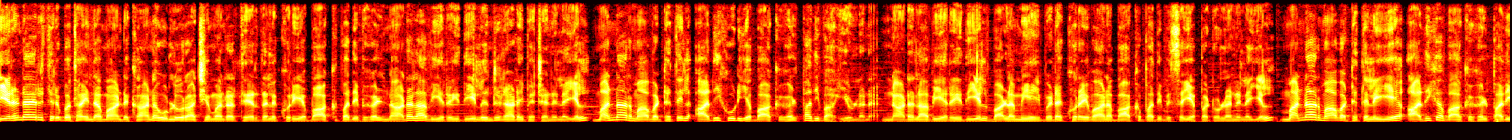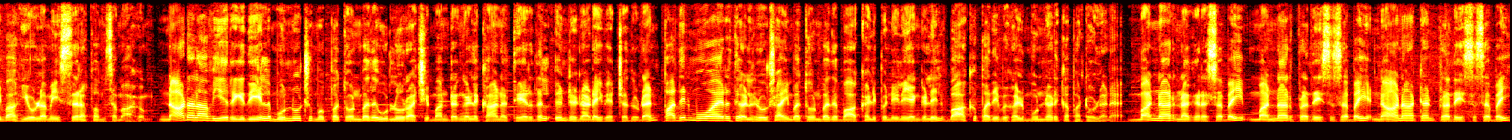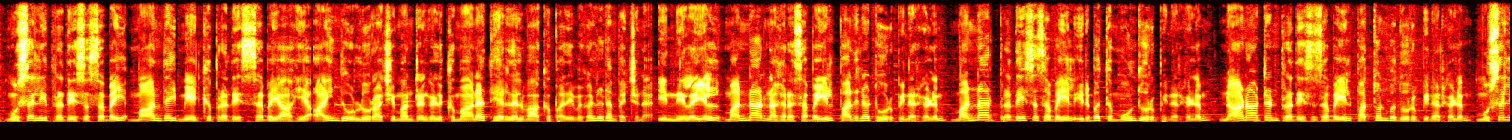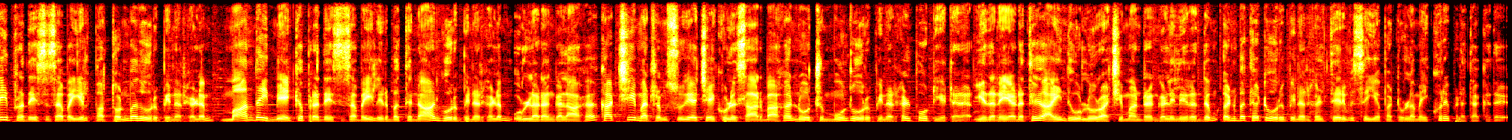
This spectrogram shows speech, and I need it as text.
இரண்டாயிரத்தி இருபத்தி ஐந்தாம் ஆண்டுக்கான உள்ளூராட்சி மன்ற தேர்தலுக்குரிய வாக்குப்பதிவுகள் நாடளாவிய ரீதியில் இன்று நடைபெற்ற நிலையில் மன்னார் மாவட்டத்தில் அதிகூடிய வாக்குகள் பதிவாகியுள்ளன. நாடளாவிய ரீதியில் வளமையை விட குறைவான வாக்குப்பதிவு செய்யப்பட்டுள்ள நிலையில் மன்னார் மாவட்டத்திலேயே அதிக வாக்குகள் பதிவாகியுள்ளமை சிறப்பம்சமாகும். நாடளாவிய ரீதியில் முன்னூற்று முப்பத்தொன்பது உள்ளூராட்சி மன்றங்களுக்கான தேர்தல் இன்று நடைபெற்றதுடன் பதிமூவாயிரத்து எழுநூற்று ஐம்பத்தொன்பது வாக்களிப்பு நிலையங்களில் வாக்குப்பதிவுகள் முன்னெடுக்கப்பட்டுள்ளன. மன்னார் நகரசபை மன்னார் பிரதேச சபை நானாட்டன் பிரதேச சபை முசலி பிரதேச சபை மாந்தை மேற்கு பிரதேச சபை ஆகிய ஐந்து உள்ளூராட்சி மன்றங்களுக்குமான தேர்தல் வாக்குப்பதிவுகள் இடம்பெற்றன. இந்நிலையில் மன்னார் நகர சபையில் பதினெட்டு உறுப்பினர்களும் மன்னார் பிரதேச சபையில் இருபத்தி மூன்று உறுப்பினர்களும் நானாட்டன் பிரதேச சபையில் பத்தொன்பது உறுப்பினர்களும் முசலி பிரதேச சபையில் பத்தொன்பது உறுப்பினர்களும் மாந்தை மேற்கு பிரதேச சபையில் இருபத்தி நான்கு உறுப்பினர்களும் உள்ளடங்கலாக கட்சி மற்றும் சுயேட்சை குழு சார்பாக நூற்று மூன்று உறுப்பினர்கள் போட்டியிட்டனர். இதனையடுத்து ஐந்து உள்ளூராட்சி மன்றங்களில் இருந்தும் எண்பத்தெட்டு உறுப்பினர்கள் தெரிவு செய்யப்பட்டுள்ளமை குறிப்பிடத்தக்கது.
